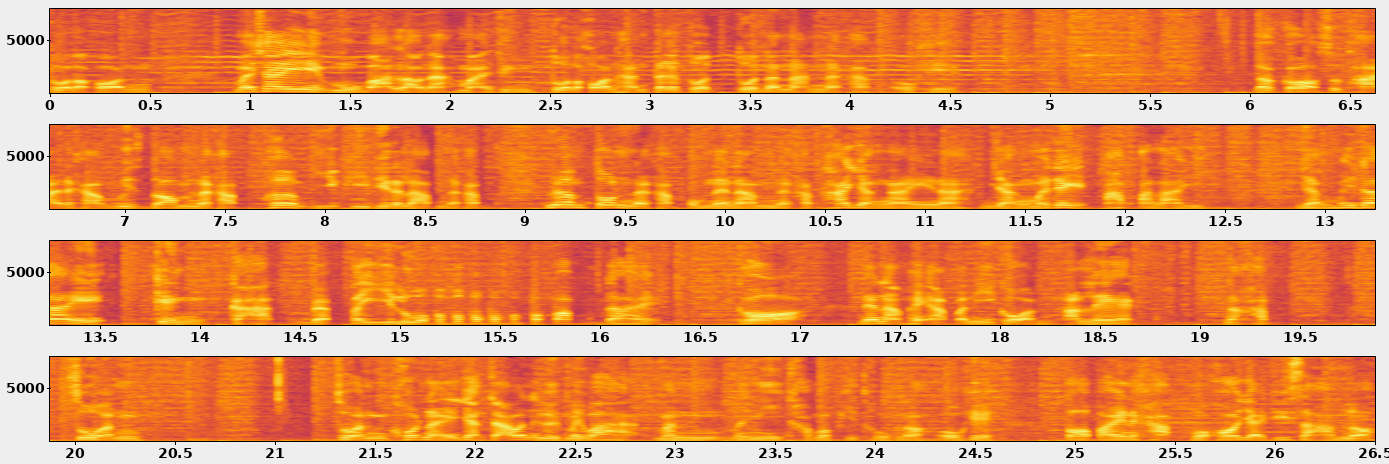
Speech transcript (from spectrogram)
ตัวละคร ไม่ใช่หมู่บ้านเรานะ หมายถึงตัวละครฮันเตอร์ตัวตัวนั้นๆนะครับ โอเค แล้วก็สุดท้ายนะครับ Wisdom นะครับเพิ่ม EP ที่ได้รับนะครับ เริ่มต้นนะครับผมแนะนำนะครับถ้าอย่างไงนะยังไม่ได้อัพอะไร ยังไม่ได้เก่งกาดแบบตีรัวปั๊บปั๊บปั๊บปั๊บปั๊บได้ ก็แนะนำให้อัพอันนี้ก่อนอันแรกนะครับ ส่วนส่วนคนไหนอยากจะอัพอันอื่นไม่ว่ามันไม่มีคำว่าผิดถูกเนาะโอเค ต่อไปนะครับ หัวข้อใหญ่ที่ 3 เนาะ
